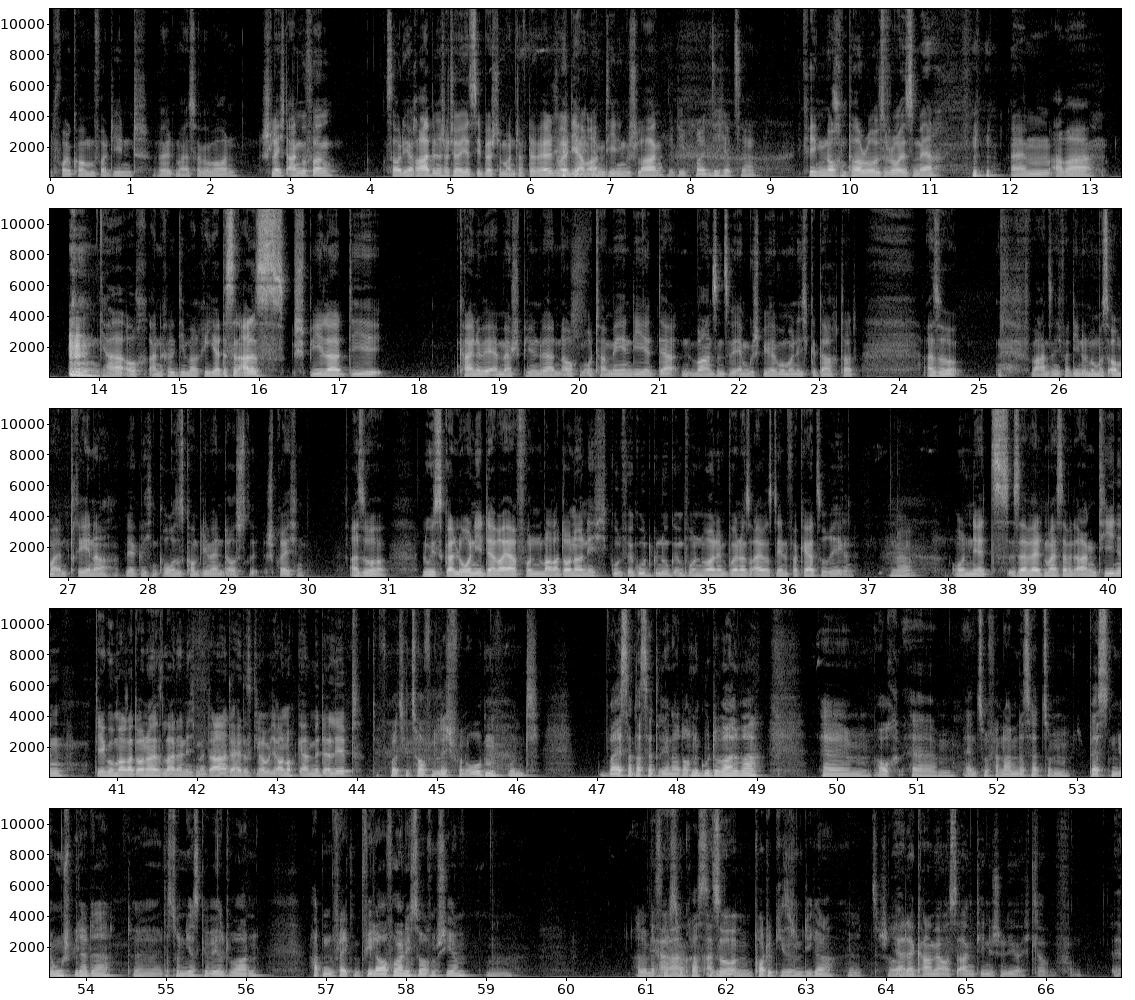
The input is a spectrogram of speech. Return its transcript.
vollkommen verdient Weltmeister geworden. Schlecht angefangen. Saudi-Arabien ist natürlich jetzt die beste Mannschaft der Welt, weil die haben Argentinien geschlagen. Ja, die freuen sich jetzt, ja. Kriegen noch ein paar Rolls-Royce mehr. ähm, aber ja, auch Angel Di Maria. Das sind alles Spieler, die keine WM mehr spielen werden. Auch Otamendi, der ein Wahnsinns-WM gespielt hat, wo man nicht gedacht hat. Also wahnsinnig verdient. Und man muss auch mal dem Trainer wirklich ein großes Kompliment aussprechen. Also Luis Scaloni, der war ja von Maradona nicht gut für gut genug empfunden worden, in Buenos Aires den Verkehr zu regeln. Ja. Und jetzt ist er Weltmeister mit Argentinien. Diego Maradona ist leider nicht mehr da. Der hätte es, glaube ich, auch noch gern miterlebt. Der freut sich jetzt hoffentlich von oben und weiß dann, dass der Trainer doch eine gute Wahl war. Ähm, auch ähm, Enzo Fernandes hat zum besten jungen Spieler der, der, des Turniers gewählt worden. Hatten vielleicht viele auch vorher nicht so auf dem Schirm. Also jetzt ja, nicht so krass also, in der portugiesischen Liga äh, zu schauen. Ja, der kam ja aus der argentinischen Liga, ich glaube, äh,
